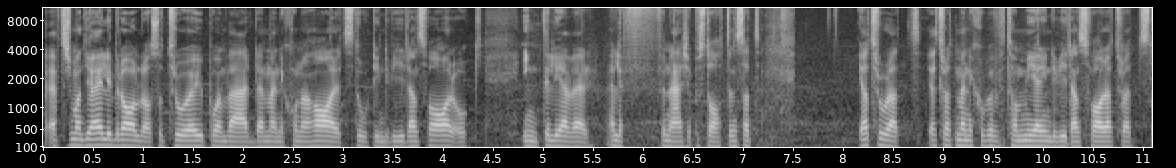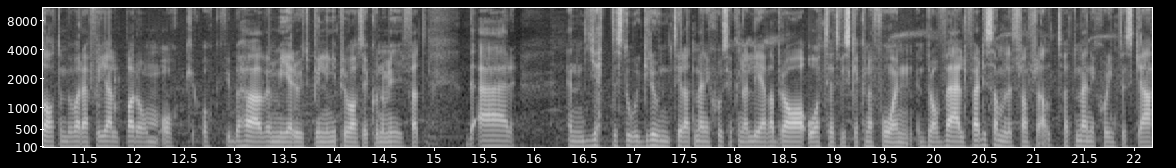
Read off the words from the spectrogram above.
eftersom att jag är liberal då så tror jag ju på en värld där människorna har ett stort individansvar och inte lever eller förnär sig på staten. Så att jag tror, att, jag tror att människor behöver ta mer individansvar, jag tror att staten behöver vara där för att hjälpa dem och, och vi behöver mer utbildning i privatekonomi för att det är en jättestor grund till att människor ska kunna leva bra och till att vi ska kunna få en bra välfärd i samhället framförallt. För att människor inte ska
